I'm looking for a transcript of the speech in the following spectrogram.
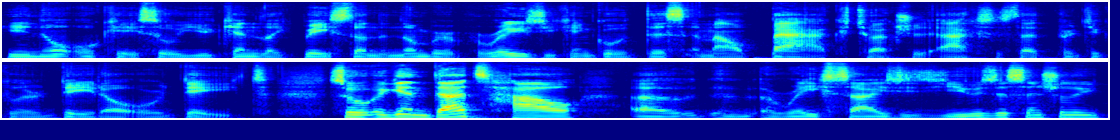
you know okay so you can like based on the number of arrays you can go this amount back to actually access that particular data or date. So again that's how uh, array size is used essentially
